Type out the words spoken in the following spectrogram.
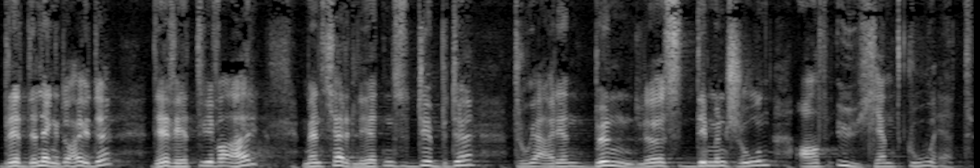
Bredde, lengde og høyde, det vet vi hva er. Men kjærlighetens dybde tror jeg er en bunnløs dimensjon av ukjent godhet.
